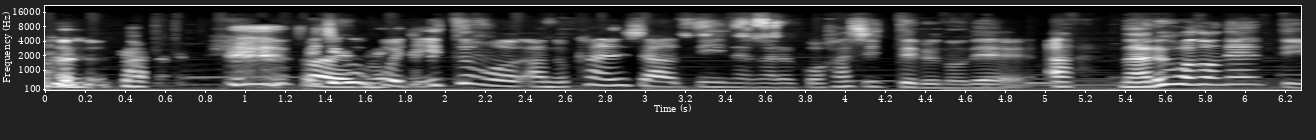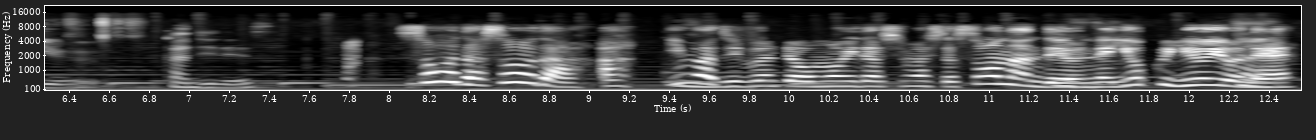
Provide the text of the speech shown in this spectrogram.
うですか。そういちですね。いつもあの感謝って言いながらこう走ってるので、あ、なるほどねっていう感じです。そうだそうだ。あ今うん。自分で思い出しました、そうなんだよね、よく言うよね、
